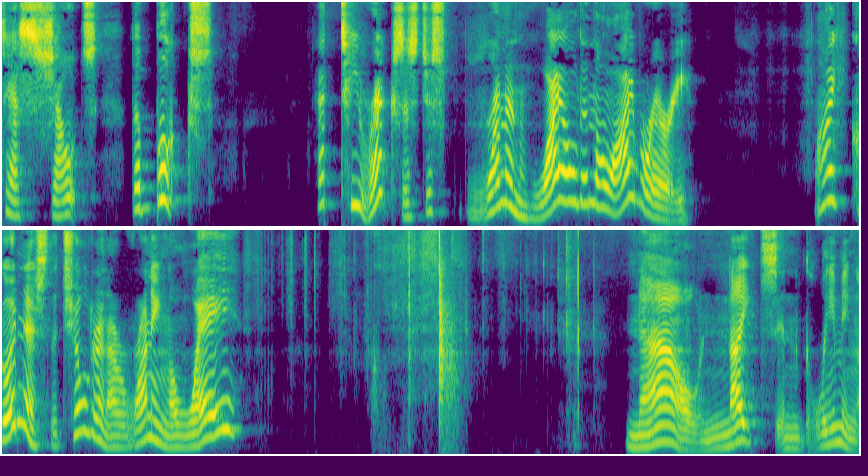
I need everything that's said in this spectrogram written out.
Tess shouts. The books. That T Rex is just running wild in the library. My goodness, the children are running away. Now, knights in gleaming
